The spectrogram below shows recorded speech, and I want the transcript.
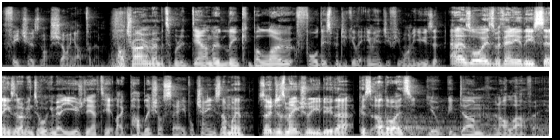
feature is not showing up for them. I'll try and remember to put a download link below for this particular image if you want to use it. And as always, with any of these settings that I've been talking about, you usually have to hit like publish or save or change somewhere. So just make sure you do that because otherwise you'll be dumb and I'll laugh at you.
